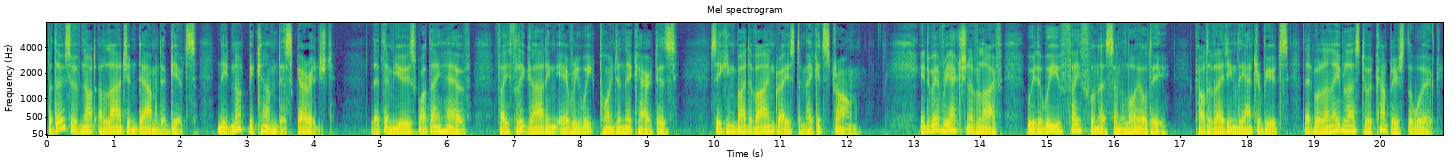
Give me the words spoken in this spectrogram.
But those who have not a large endowment of gifts need not become discouraged. Let them use what they have, faithfully guarding every weak point in their characters, seeking by divine grace to make it strong. Into every action of life we are to weave faithfulness and loyalty, cultivating the attributes that will enable us to accomplish the work.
